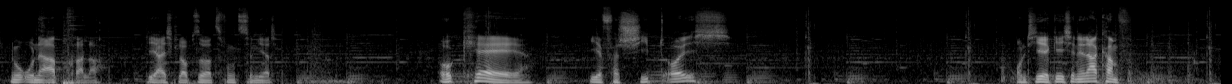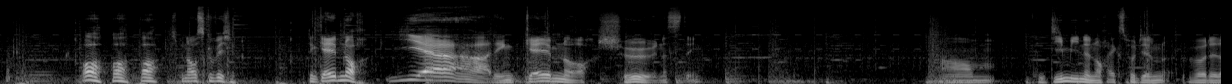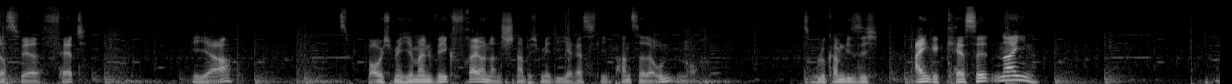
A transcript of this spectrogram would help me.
Nur ohne Abpraller. Ja, ich glaube, so hat es funktioniert. Okay. Ihr verschiebt euch. Und hier gehe ich in den Nahkampf. Oh, oh, oh, ich bin ausgewichen. Den gelben noch. Ja, yeah, den gelben noch. Schönes Ding. Ähm, wenn die Mine noch explodieren würde, das wäre fett. Ja baue ich mir hier meinen Weg frei und dann schnappe ich mir die restlichen Panzer da unten noch. Zum Glück haben die sich eingekesselt. Nein!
